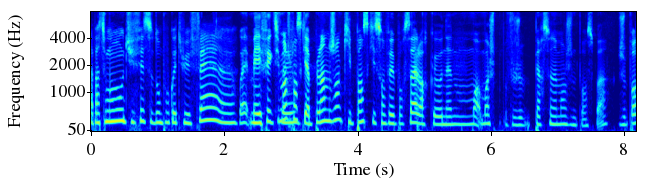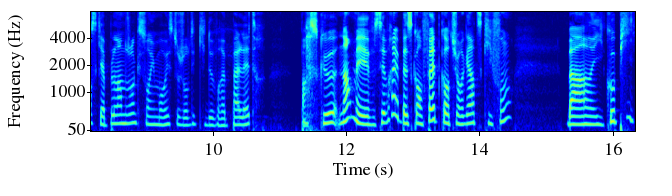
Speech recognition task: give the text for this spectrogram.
à partir du moment où tu fais ce dont pourquoi tu es fait, euh, Ouais, mais effectivement, je pense qu'il y a plein de gens qui pensent qu'ils sont faits pour ça, alors que honnêtement, moi, moi je, je- personnellement, je ne pense pas. Je pense qu'il y a plein de gens qui sont humoristes aujourd'hui qui devraient pas l'être. Parce que. Non, mais c'est vrai, parce qu'en fait, quand tu regardes ce qu'ils font, ben, ils copient.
